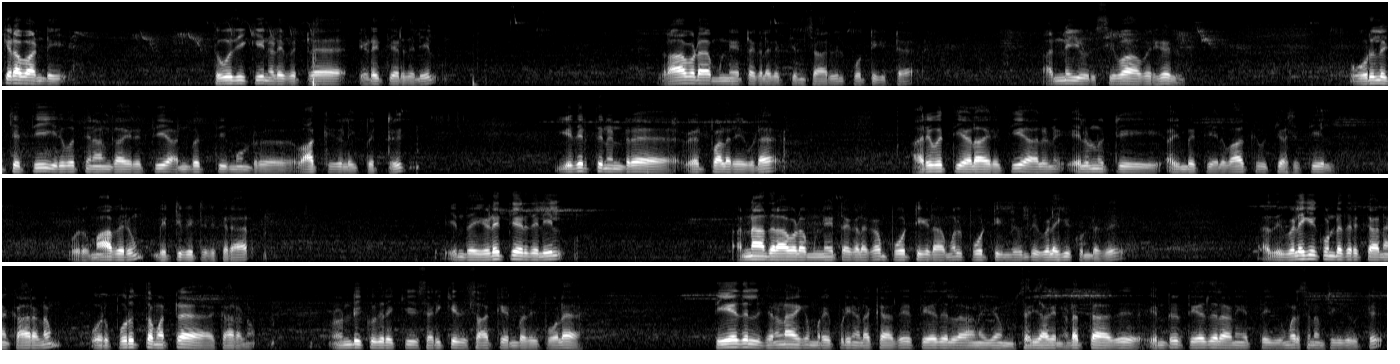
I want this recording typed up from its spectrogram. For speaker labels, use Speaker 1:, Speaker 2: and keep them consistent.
Speaker 1: விக்கிரவாண்டி தொகுதிக்கு நடைபெற்ற இடைத்தேர்தலில் திராவிட முன்னேற்றக் கழகத்தின் சார்பில் போட்டியிட்ட அன்னையூர் சிவா அவர்கள் ஒரு லட்சத்தி இருபத்தி நான்காயிரத்தி ஐம்பத்தி மூன்று வாக்குகளை பெற்று எதிர்த்து நின்ற வேட்பாளரை விட அறுபத்தி ஏழாயிரத்தி எழுநூற்றி ஐம்பத்தி ஏழு வாக்கு வித்தியாசத்தில் ஒரு மாபெரும் வெற்றி பெற்றிருக்கிறார். இந்த இடைத்தேர்தலில் அண்ணா திராவிட முன்னேற்றக் கழகம் போட்டியிடாமல் போட்டியிலிருந்து விலகி கொண்டது. அது விலகி கொண்டதற்கான காரணம் ஒரு பொருத்தமற்ற காரணம். நொண்டி குதிரைக்கு சரிக்கது சாக்கு என்பதைப் போல தேர்தல் ஜனநாயக முறைப்படி நடக்காது தேர்தல் ஆணையம் சரியாக நடத்தாது என்று தேர்தல் ஆணையத்தை விமர்சனம் செய்துவிட்டு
